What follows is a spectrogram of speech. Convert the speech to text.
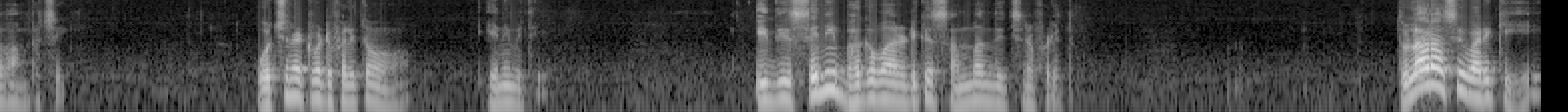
బాంబజై. జై వచ్చినటువంటి ఫలితం ఎనిమిది. ఇది శని భగవానుడికి సంబంధించిన ఫలితం. తులారాశి వారికి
